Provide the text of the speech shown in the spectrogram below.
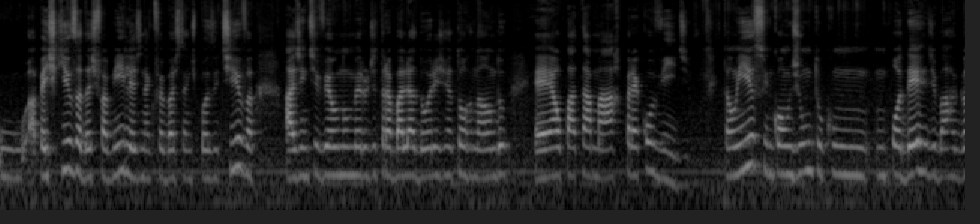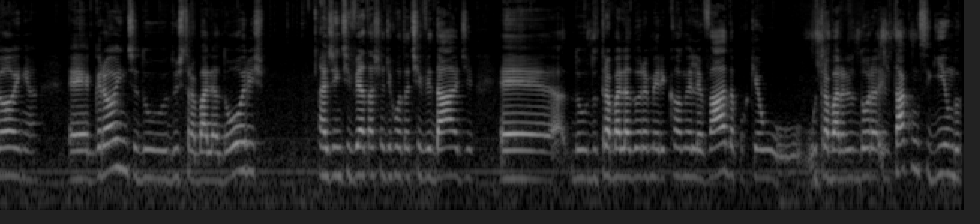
o, a pesquisa das famílias, né, que foi bastante positiva, a gente vê o número de trabalhadores retornando é, ao patamar pré-Covid. Então, isso em conjunto com um poder de barganha é, grande do, dos trabalhadores, a gente vê a taxa de rotatividade é, do, do, trabalhador americano elevada, porque o, o trabalhador está conseguindo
